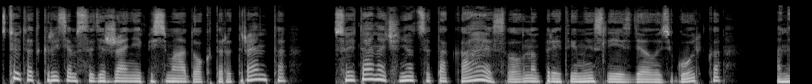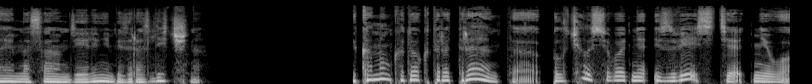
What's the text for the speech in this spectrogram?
Стоит открытием содержания письма доктора Трента, суета начнется такая, словно при этой мысли ей сделалось горько, она им на самом деле не безразлична. «Экономка доктора Трента получила сегодня известие от него»,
